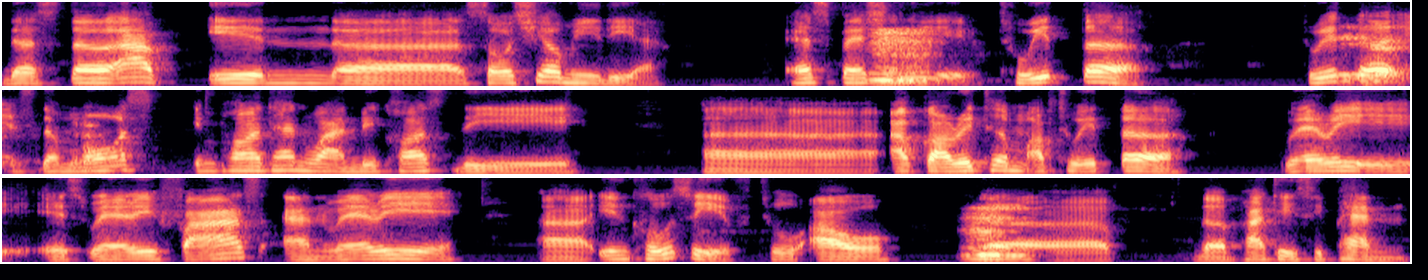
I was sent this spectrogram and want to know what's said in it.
the stir up in the social media, especially Twitter. Twitter is the most important one because the uh, algorithm of Twitter very is very fast and very uh, inclusive to all the, the participant.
